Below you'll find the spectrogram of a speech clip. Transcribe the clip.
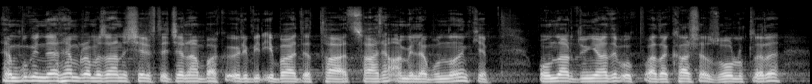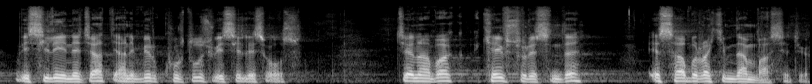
Hem bugünler hem Ramazan-ı Şerif'te Cenab-ı Hak öyle bir ibadet, taat, salih amele bulunalım ki onlar dünyada ve ukbada karşı zorlukları vesile-i necat yani bir kurtuluş vesilesi olsun. Cenab-ı Hak Kehf suresinde Eshab-ı Rakim'den bahsediyor.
